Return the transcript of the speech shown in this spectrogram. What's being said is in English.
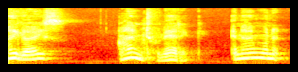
Hi guys, I'm Tornadic, and I want to...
